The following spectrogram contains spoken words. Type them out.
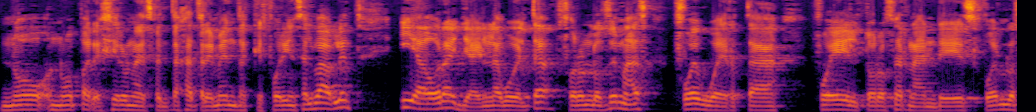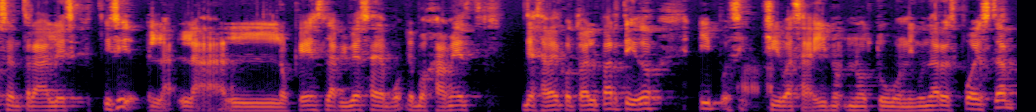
no, no apareciera una desventaja tremenda que fuera insalvable. Y ahora ya en la vuelta fueron los demás, fue Huerta, fue el Toro Fernández, fueron los centrales. Y sí, lo que es la viveza de, Mohamed de saber controlar el partido. Y pues Chivas ahí no, tuvo ninguna respuesta.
